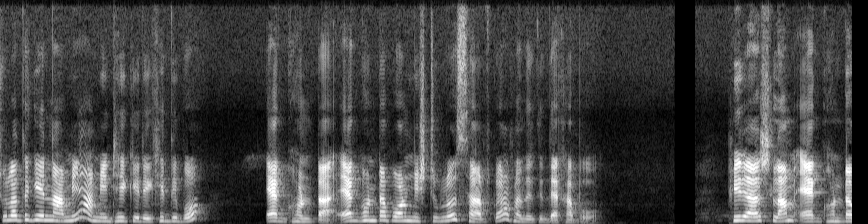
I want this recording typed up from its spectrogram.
চুলা থেকে নামিয়ে আমি ঢেকে রেখে দিব এক ঘণ্টা। এক ঘণ্টা পর মিষ্টিগুলো সার্ভ করে আপনাদেরকে দেখাবো। ফিরে আসলাম এক ঘণ্টা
